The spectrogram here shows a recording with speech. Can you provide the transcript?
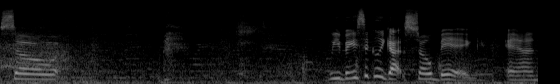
so we basically got so big and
